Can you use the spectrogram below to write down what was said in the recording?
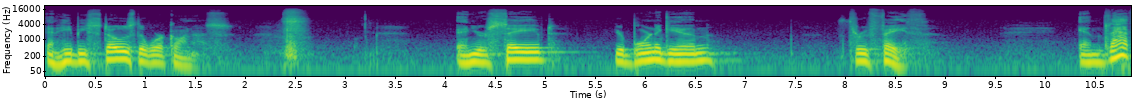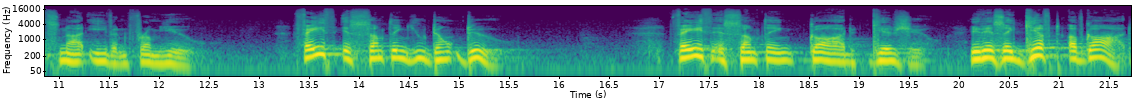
and He bestows the work on us. And you're saved, you're born again through faith. And that's not even from you. Faith is something you don't do. Faith is something God gives you. It is a gift of God.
